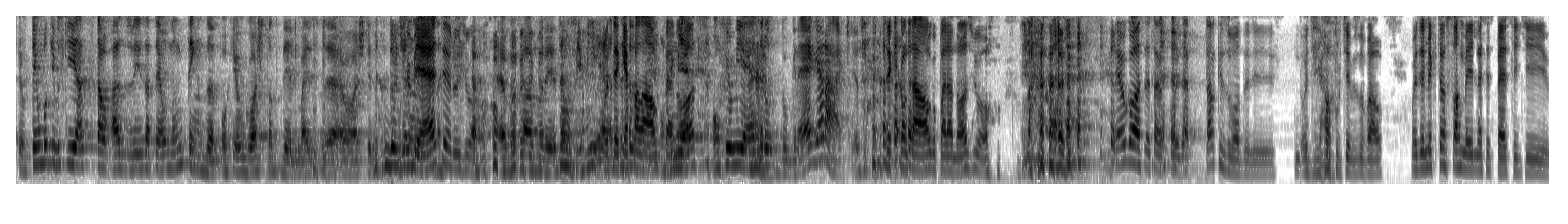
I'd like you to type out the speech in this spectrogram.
eu tenho motivos que às vezes até eu não entenda, porque eu gosto tanto dele, mas é, eu acho que do, do filme hétero, né? João? É, é, o meu favorito. Um filme hétero. Você quer falar algo um para nós? É, um filme hétero do Greg Araki. Você quer contar algo para nós, João? eu gosto dessa coisa. Tava que zoando de odiar o James Duval. Mas ele meio que transforma ele nessa espécie de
